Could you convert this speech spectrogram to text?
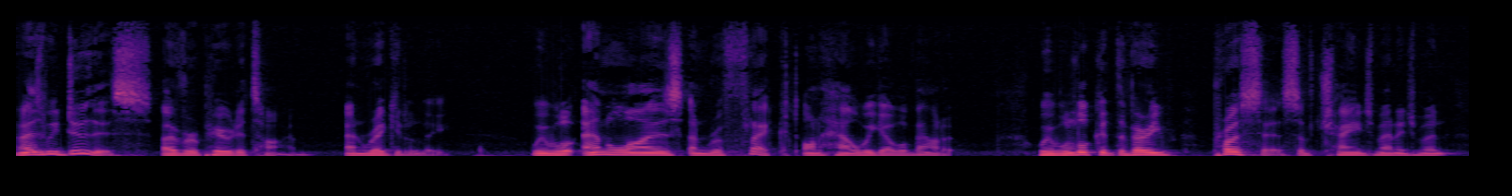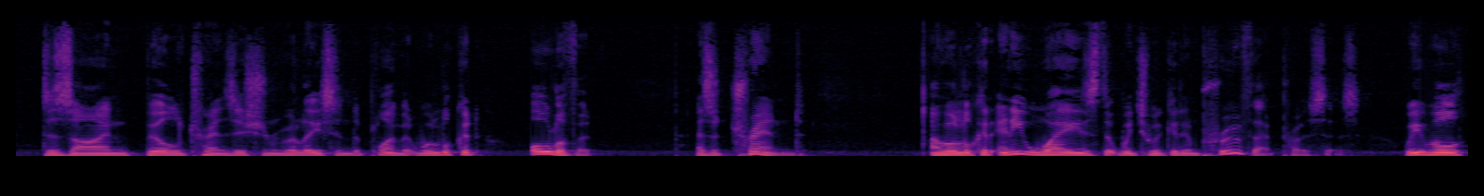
And as we do this over a period of time and regularly, we will analyze and reflect on how we go about it. We will look at the very process of change management design, build, transition, release, and deployment. We'll look at all of it as a trend, and we'll look at any ways that which we could improve that process. We will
